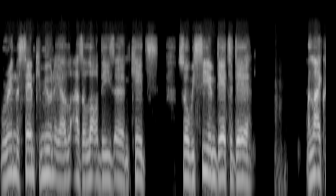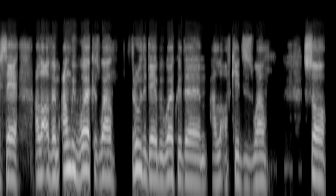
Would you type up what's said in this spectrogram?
We're in the same community as a lot of these um, kids, so we see them day to day. And like we say, a lot of them, and we work as well through the day. We work with um, a lot of kids as well. So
